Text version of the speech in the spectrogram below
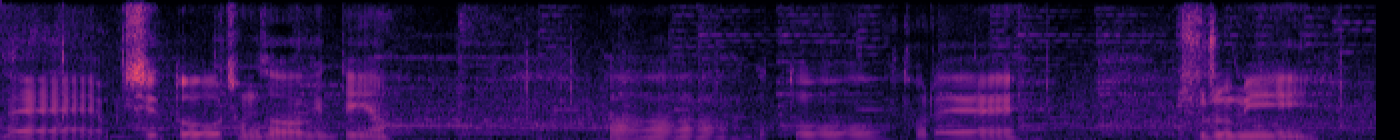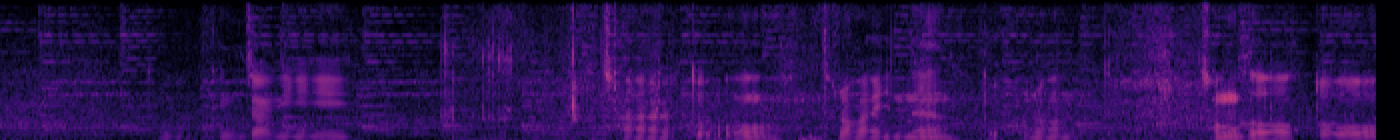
네, 역시 또 청석인데요. 아, 이것도 돌에 주름이 또 굉장히 잘 또 들어가 있는 또 그런 청석도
